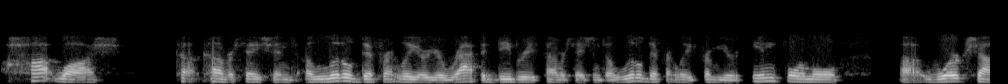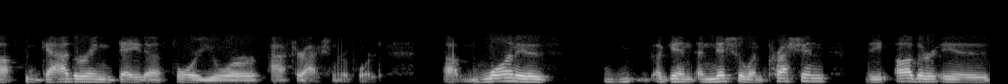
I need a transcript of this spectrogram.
hot wash conversations a little differently or your rapid debrief conversations a little differently from your informal uh, gathering data for your after action report. Uh, one is, again, initial impression. The other is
